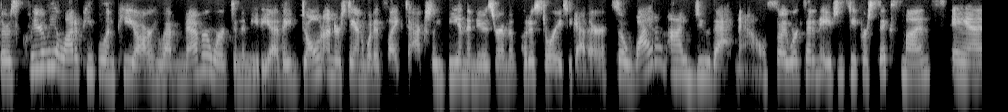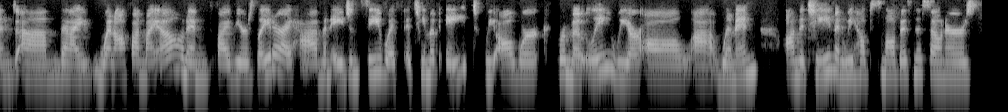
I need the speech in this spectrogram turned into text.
there's clearly a lot of people in PR who have never worked in the media. They don't understand what it's like to actually be in the newsroom and put a story together. So why don't I do that now? So I worked at an agency for six months and um, then I went off on my own. And five years later, I have an agency with a team of eight. We all work remotely, we are all uh, women on the team and we help small business owners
